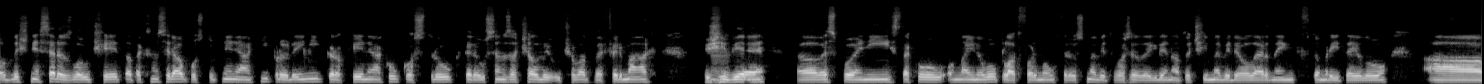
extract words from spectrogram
odlišně se rozloučit. A tak jsem si dal postupně nějaký prodejní kroky, nějakou kostru, kterou jsem začal vyučovat ve firmách živě, hmm. Eh, ve spojení s takovou onlineovou platformou, kterou jsme vytvořili, kdy natočíme video learning v tom retailu a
